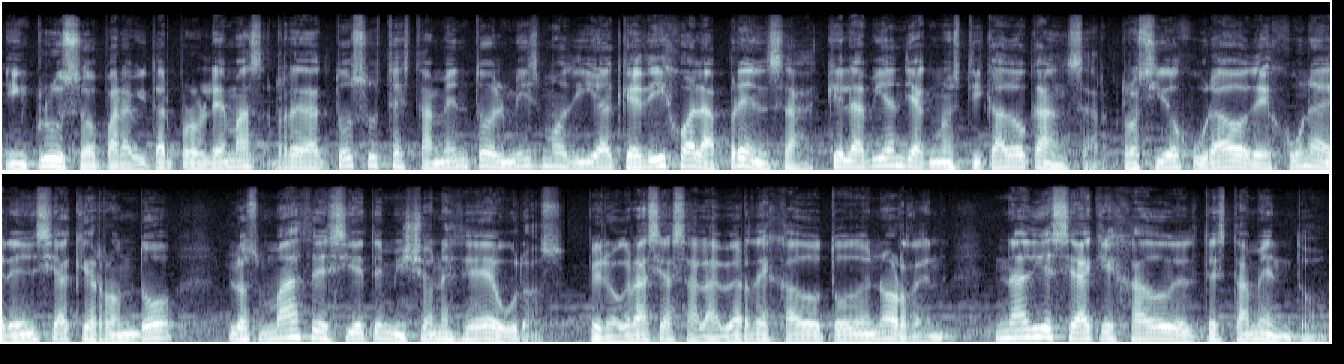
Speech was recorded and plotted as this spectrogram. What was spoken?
Incluso, para evitar problemas, redactó su testamento el mismo día que dijo a la prensa que le habían diagnosticado cáncer. Rocío Jurado dejó una herencia que rondó los más de 7 millones de euros, pero gracias al haber dejado todo en orden, nadie se ha quejado del testamento.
